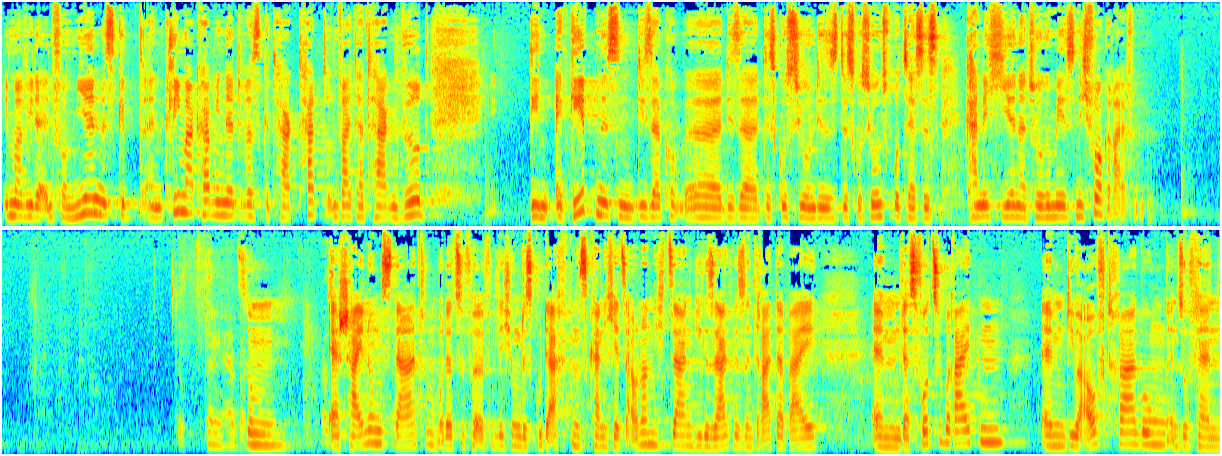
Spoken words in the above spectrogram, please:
immer wieder informieren. Es gibt ein Klimakabinett, was getagt hat und weiter tagen wird. Den Ergebnissen dieser, äh, dieser Diskussion, dieses Diskussionsprozesses kann ich hier naturgemäß nicht vorgreifen. Zum Erscheinungsdatum oder zur Veröffentlichung des Gutachtens kann ich jetzt auch noch nicht sagen. Wie gesagt, wir sind gerade dabei, ähm, das vorzubereiten, ähm, die Beauftragung. Insofern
